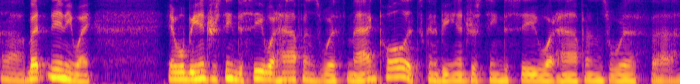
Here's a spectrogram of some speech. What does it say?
Uh, but anyway, it will be interesting to see what happens with Magpul. It's going to be interesting to see what happens with uh,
